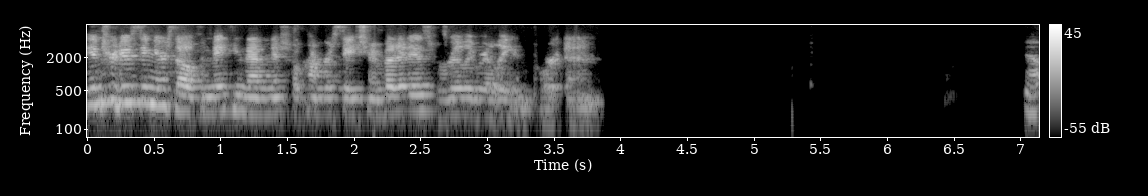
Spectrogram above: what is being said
introducing yourself and making that initial conversation but it is really really important yeah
